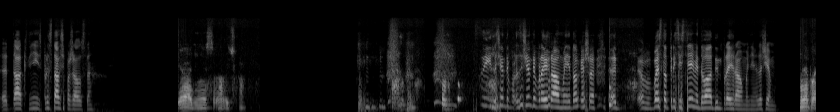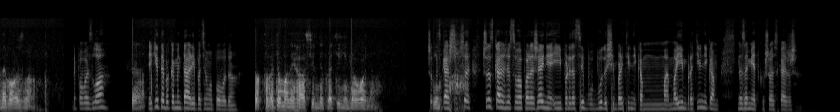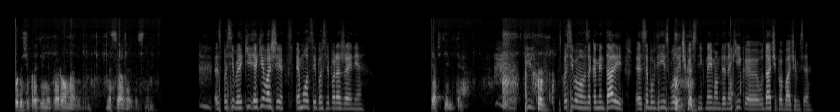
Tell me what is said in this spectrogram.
Э, Так, Денис, представься, пожалуйста. Я Денис Галичко. Сы, зачем ты, про- зачем ты проиграв мені тільки що е, е, в Best of 3 системі 2-1 проіграв мені? Зачем? Мене по- не повезло. Не повезло? Да. Які в тебе коментарі по цьому поводу? Проти мене грав сильний противник довольно. Що ти Блін. скажеш, що, що ти скажеш о свого пораження і передаси бу- будущим противникам, м- моїм противникам на заметку, що скажеш? Будущий противник Роми, не зв'язуйтесь з ним. Е, Спасибо. Які, які ваші емоції після пораження? Я в тільті. Стіль. Спасибо вам за коментарі. Е, Це був Денис Величко з нікнеймом Денакік. Удачі, побачимося.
